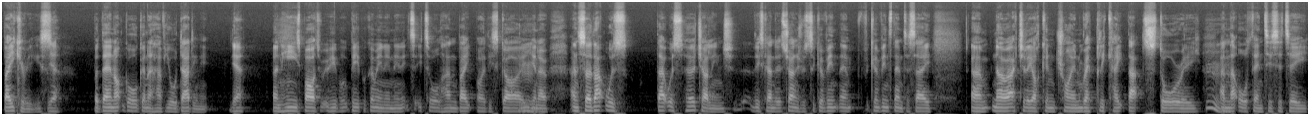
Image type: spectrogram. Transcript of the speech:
bakeries, yeah, but they're not all going to have your dad in it. yeah, And he's part of it. People people come in and it's it's all hand baked by this guy, you Mm. know. And so that was that was her challenge. This candidate's challenge was to convince them convince them to say, um, no, actually, I can try and replicate that story Mm. and that authenticity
